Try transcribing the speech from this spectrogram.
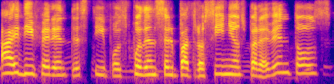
hay diferentes tipos. Pueden ser patrocinios para eventos,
